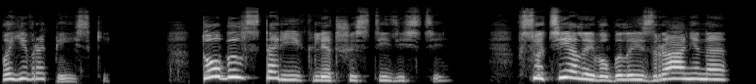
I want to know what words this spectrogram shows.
по-европейски. То был старик лет шестидесяти. Все тело его было изранено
